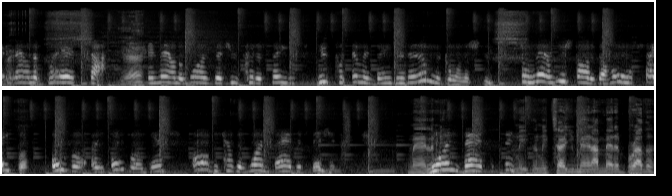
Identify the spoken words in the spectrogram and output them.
And now the bread stopped. Yeah. And now the ones that you could have saved, you put them in danger to them to go on the street. So now you started the whole cycle over and over again, all because of one bad decision. Man, let me, One bad let decision. me let me tell you, man. I met a brother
